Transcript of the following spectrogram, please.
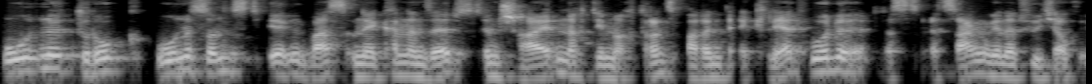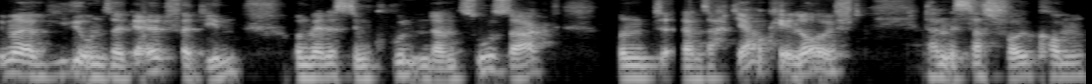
ohne Druck, ohne sonst irgendwas. Und er kann dann selbst entscheiden, nachdem auch transparent erklärt wurde, das, sagen wir natürlich auch immer, wie wir unser Geld verdienen. Und wenn es dem Kunden dann zusagt und dann sagt, ja, okay, läuft, dann ist das vollkommen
